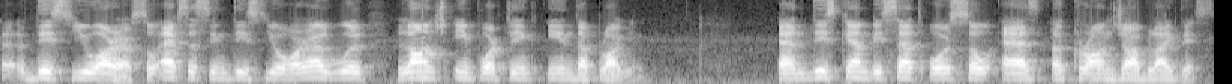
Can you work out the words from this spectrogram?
uh, this URL. So accessing this URL will launch importing in the plugin. And this can be set also as a cron job like this.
